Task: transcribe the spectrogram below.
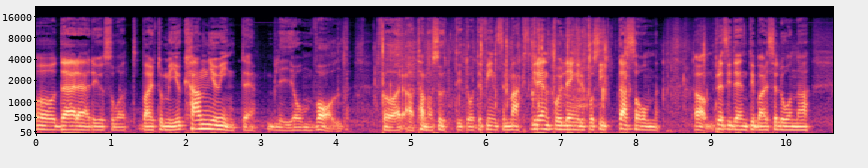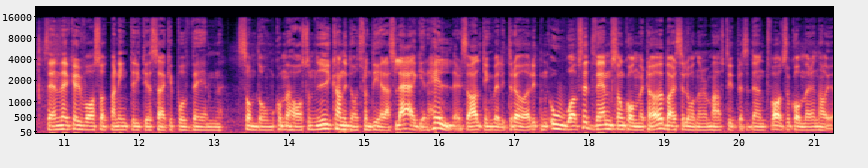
Och där är det ju så att Bartomeu kan ju inte bli omvald. För att han har suttit och att det finns en maxgräns på hur länge du får sitta som ja, president i Barcelona. Sen verkar det ju vara så att man inte riktigt är säker på vem som de kommer ha som ny kandidat från deras läger heller. Så allting är väldigt rörigt. Men oavsett vem som kommer ta över Barcelona när de har haft sitt presidentval så kommer den ha ju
